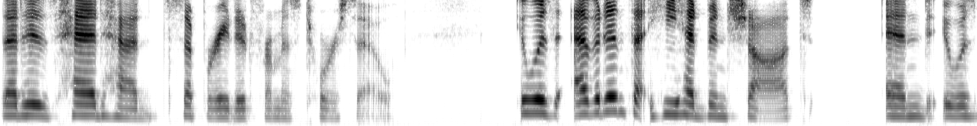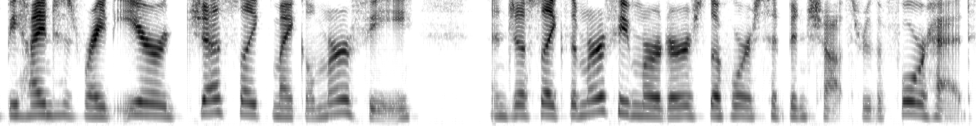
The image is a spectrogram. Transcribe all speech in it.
that his head had separated from his torso. It was evident that he had been shot, and it was behind his right ear, just like Michael Murphy. And just like the Murphy murders, the horse had been shot through the forehead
